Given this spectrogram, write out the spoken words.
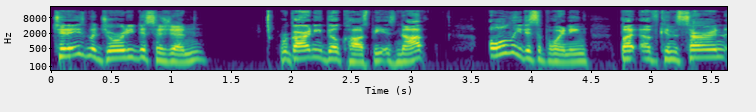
today's majority decision regarding Bill Cosby is not only disappointing, but of concern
